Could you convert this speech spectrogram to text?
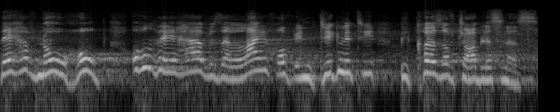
They have no hope. All they have is a life of indignity because of joblessness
